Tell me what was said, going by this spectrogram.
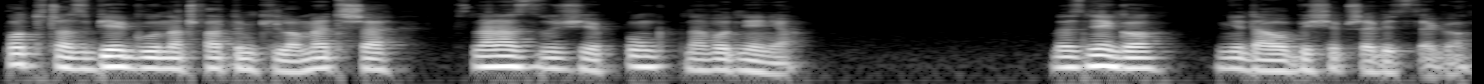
Podczas biegu na czwartym kilometrze znalazł się punkt nawodnienia. Bez niego nie dałoby się przebiec tego.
